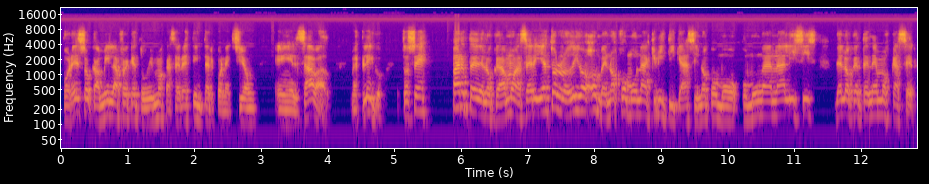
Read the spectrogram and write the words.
Por eso, Camila, fue que tuvimos que hacer esta interconexión en el sábado. ¿Me explico? Entonces, parte de lo que vamos a hacer, y esto lo digo, hombre, no como una crítica, sino como, como un análisis de lo que tenemos que hacer.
